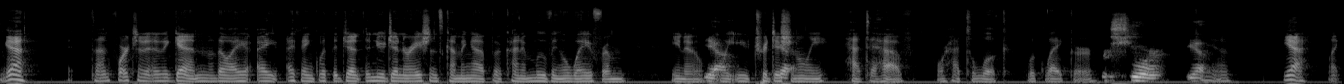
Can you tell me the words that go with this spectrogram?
Yeah. It's unfortunate. And again, though, I, I, I think with the, gen- the new generations coming up, are kind of moving away from, you know, Yeah. what you traditionally had to have or had to look look like or For sure. Yeah. yeah, yeah, like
